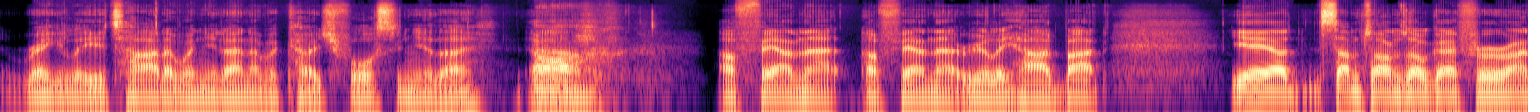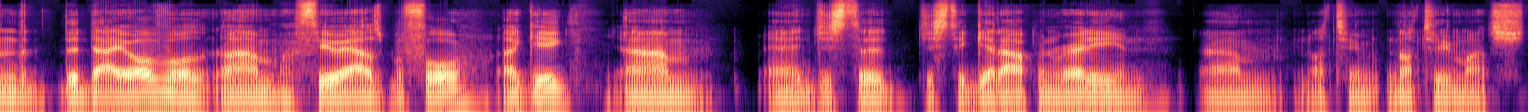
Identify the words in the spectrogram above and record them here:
regularly. It's harder when you don't have a coach forcing you, though. Um, Oh. I've found that I've found that really hard, but. Yeah, sometimes I'll go for a run the, the day of, or um, a few hours before a gig, um, and just to just to get up and ready, and um, not too not too much,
